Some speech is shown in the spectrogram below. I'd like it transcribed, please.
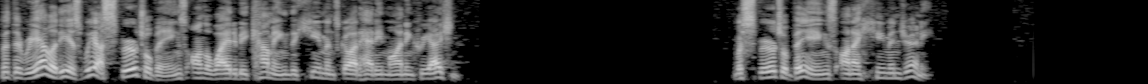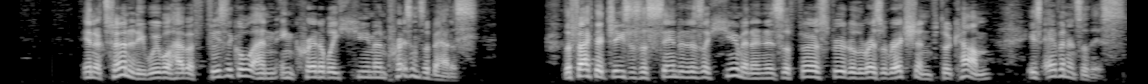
But the reality is, we are spiritual beings on the way to becoming the humans God had in mind in creation. We're spiritual beings on a human journey. In eternity, we will have a physical and incredibly human presence about us. The fact that Jesus ascended as a human and is the first fruit of the resurrection to come is evidence of this.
